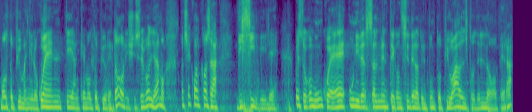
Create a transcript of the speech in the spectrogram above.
molto più magniloquenti, anche molto più retorici se vogliamo, ma c'è qualcosa di simile. Questo comunque è universalmente considerato il punto più alto dell'opera.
